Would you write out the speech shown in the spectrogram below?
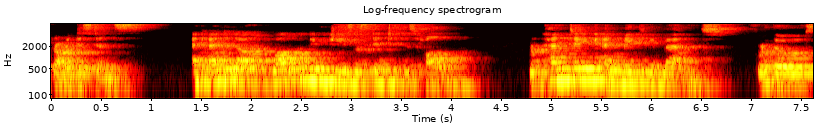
from a distance and ended up welcoming Jesus into his home, repenting and making amends for those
